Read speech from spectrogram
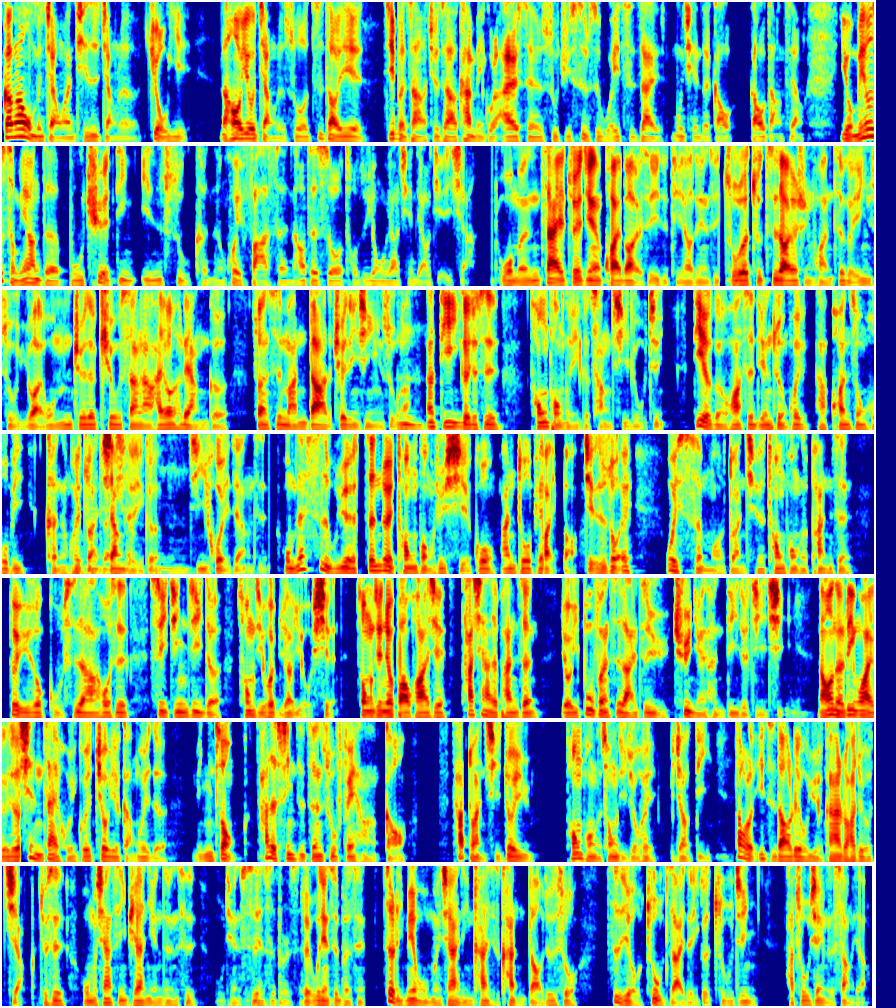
刚刚我们讲完，其实讲了就业。然后又讲了说，制造业基本上就是要看美国的 ISM 数据是不是维持在目前的高高档，这样有没有什么样的不确定因素可能会发生？然后这时候投资用户要先了解一下。我们在最近的快报也是一直提到这件事，除了制制造业循环这个因素以外，我们觉得 Q 三啊还有两个算是蛮大的确定性因素了。那第一个就是通膨的一个长期路径。第二个的话是联准会它宽松货币可能会转向的一个机会，这样子。我们在四五月针对通膨去写过蛮多篇快报，解释说，哎，为什么短期的通膨的攀升对于说股市啊，或是实体经济的冲击会比较有限？中间就包括一些，它现在的攀升有一部分是来自于去年很低的基期，然后呢，另外一个就是现在回归就业岗位的民众，他的薪资增速非常的高，他短期对于通膨的冲击就会比较低。到了一直到六月，刚才 Roger 有讲，就是我们现在 CPI 年增是五点四，对，五点四 percent。这里面我们现在已经开始看到，就是说自有住宅的一个租金它出现一个上扬。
